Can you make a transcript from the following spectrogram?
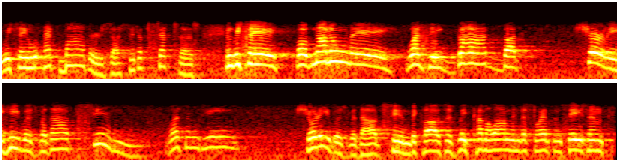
We say, well, that bothers us, it upsets us. And we say, well, not only was he God, but surely he was without sin, wasn't he? Sure, he was without sin because as we've come along in this Lenten season,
